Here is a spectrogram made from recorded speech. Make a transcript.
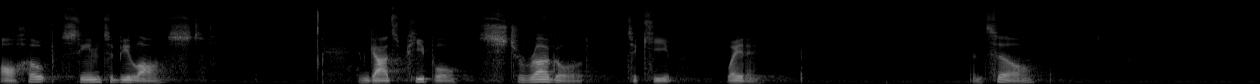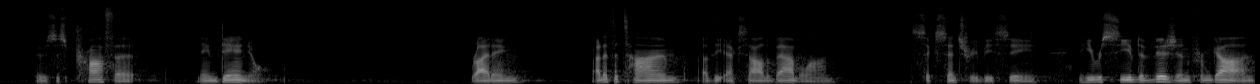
All hope seemed to be lost. And God's people struggled to keep waiting until there's this prophet named Daniel writing right at the time of the exile to Babylon, 6th century BC. And he received a vision from God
